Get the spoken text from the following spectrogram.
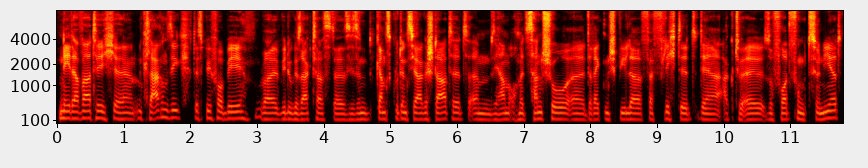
Nee, da warte ich äh, einen klaren Sieg des BVB, weil, wie du gesagt hast, äh, sie sind ganz gut ins Jahr gestartet. Ähm, sie haben auch mit Sancho äh, direkt einen Spieler verpflichtet, der aktuell sofort funktioniert.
